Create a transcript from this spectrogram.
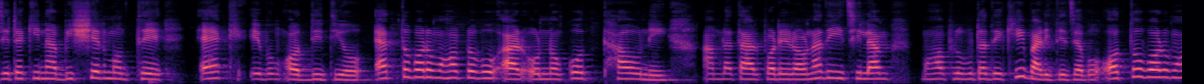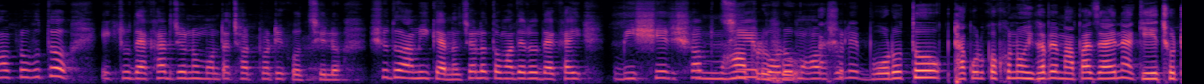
যেটা কিনা বিশ্বের মধ্যে এক এবং অদ্বিতীয়। এত বড় মহাপ্রভু আর অন্য কোথাও নেই। আমরা তারপরে রওনা দিয়েছিলাম। মহাপ্রভুটা দেখেই বাড়িতে যাব। অত বড় মহাপ্রভু তো একটু দেখার জন্য মনটা ছটফটি করছিল। শুধু আমি কেন? চলো তোমাদেরও দেখাই বিশ্বের সবচেয়ে বড় মহাপ্রভু। আসলে বড় তো ঠাকুর কখনো ওইভাবে মাপা যায় না। কে ছোট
